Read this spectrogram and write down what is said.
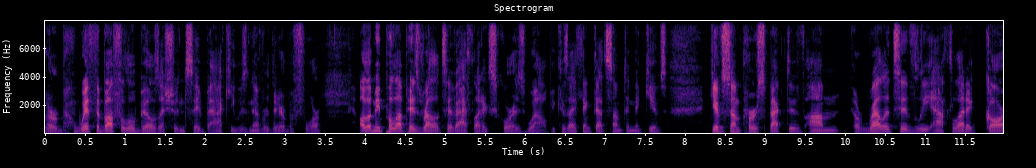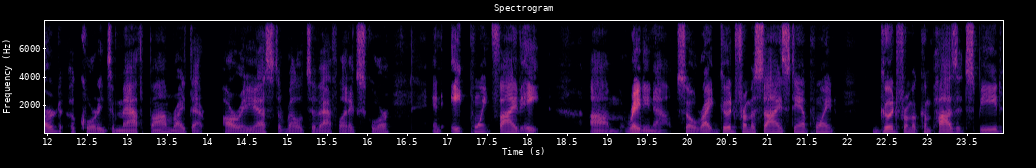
or with the Buffalo Bills. I shouldn't say back. He was never there before. Oh, let me pull up his relative athletic score as well because I think that's something that gives gives some perspective. Um, a relatively athletic guard, according to Math Bomb, right? That RAS, the relative athletic score, an 8.58 um, rating out. So, right, good from a size standpoint, good from a composite speed,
